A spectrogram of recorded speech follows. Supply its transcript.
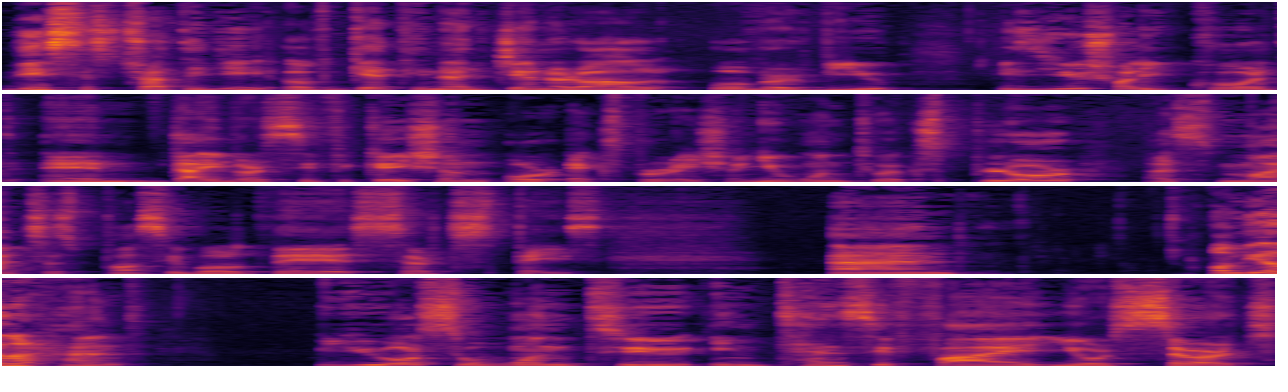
This strategy of getting a general overview is usually called um, diversification or exploration. You want to explore as much as possible the search space. And on the other hand, you also want to intensify your search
